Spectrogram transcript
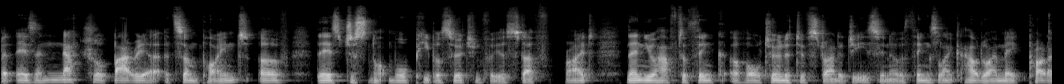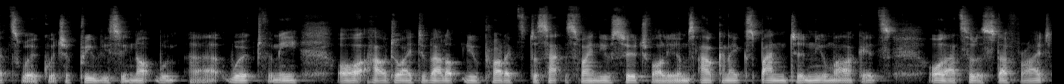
but there's a natural barrier at some point of there's just not more people searching for your stuff, right? Then you have to think of alternative strategies, you know, things like how do I make products work, which have previously not uh, worked for me, or how do I develop new products to satisfy new search volumes? How can I expand to new markets? All that sort of stuff, right?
